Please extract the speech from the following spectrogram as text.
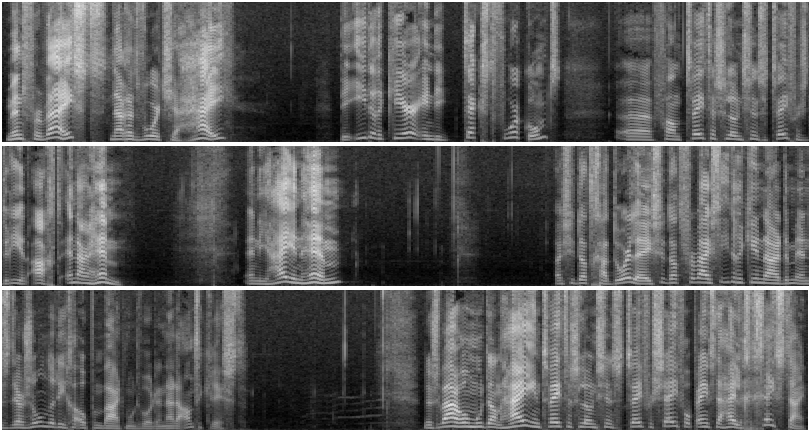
Men verwijst naar het woordje hij, die iedere keer in die tekst voorkomt uh, van 2 Thessalonicense 2 vers 3 en 8 en naar hem. En die hij en hem, als je dat gaat doorlezen, dat verwijst iedere keer naar de mens der zonde die geopenbaard moet worden, naar de antichrist. Dus waarom moet dan hij in 2 Thessalonicense 2 vers 7 opeens de Heilige Geest zijn?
